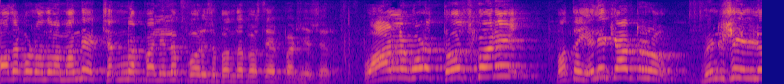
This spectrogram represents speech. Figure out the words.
పదకొండు వందల మంది చిన్నపల్లిలో పోలీసు బందోబస్తు ఏర్పాటు చేశారు. వాళ్ళని కూడా తోసుకొని మొత్తం హెలికాప్టరు విండ్షీల్డ్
